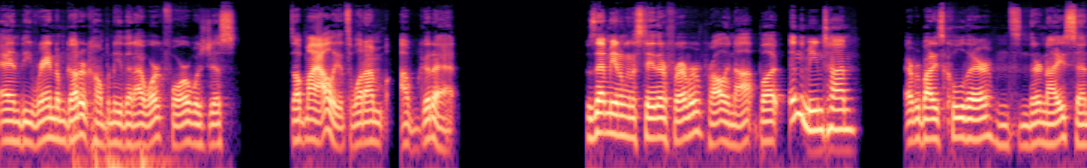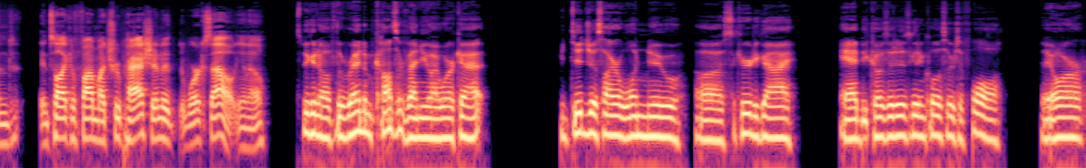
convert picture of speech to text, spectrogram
And the random gutter company that I work for was just it's up my alley. It's what I'm I'm good at. Does that mean I'm gonna stay there forever? Probably not. But in the meantime, everybody's cool there and they're nice and until I can find my true passion, it, works out, you know. Speaking of the random concert venue I work at, we did just hire one new uh, security guy, and because it is getting closer to fall, they are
